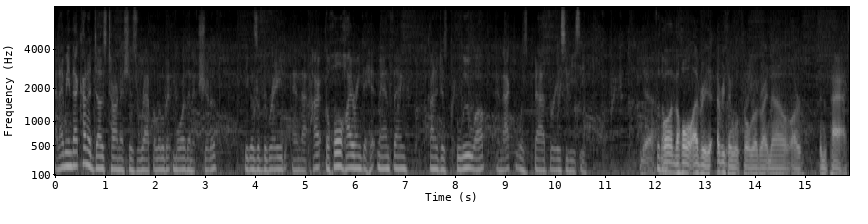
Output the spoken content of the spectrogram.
And I mean, that kind of does tarnish his rep a little bit more than it should have because of the raid and that hi- the whole hiring the hitman thing kind of just blew up, and that was bad for ACDC. Yeah. For the- well, the whole every everything with Phil Rudd right now, or in the past,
